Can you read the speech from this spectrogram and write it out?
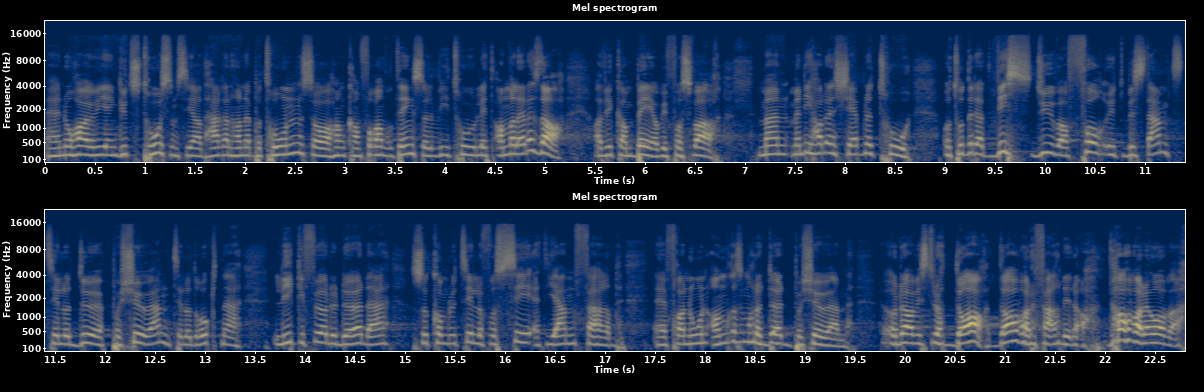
Eh, nå har vi en Guds tro som sier at Herren han er på tronen, så han kan forandre ting. Så vi tror litt annerledes da. At vi kan be, og vi får svar. Men, men de hadde en skjebnetro og trodde at hvis du var forutbestemt til å dø på sjøen, til å drukne, like før du døde, så kom du til å få se et gjenferd eh, fra noen andre som hadde dødd på sjøen. Og da visste du at da, da var det ferdig. Da Da var det over.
